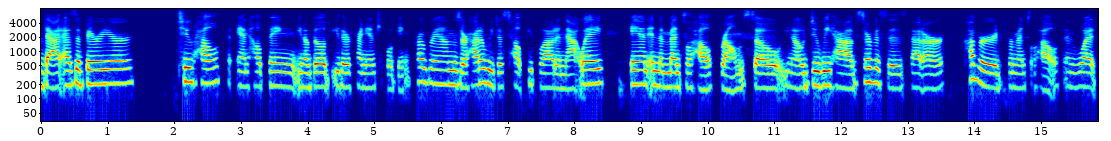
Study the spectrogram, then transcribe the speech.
that as a barrier to health and helping you know build either financial well-being programs or how do we just help people out in that way and in the mental health realm? So you know do we have services that are covered for mental health and what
